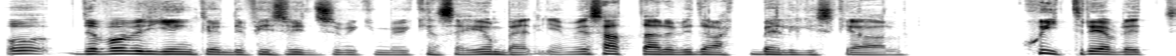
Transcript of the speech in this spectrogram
Och det var väl egentligen, det finns inte så mycket mer vi kan säga om Belgien. Vi satt där och vi drack belgisk öl. Skittrevligt.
